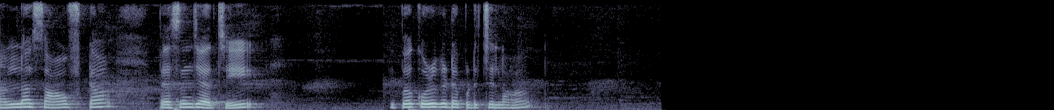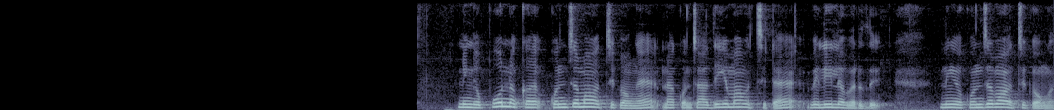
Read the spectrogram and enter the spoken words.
நல்லா சாஃப்டாக பிசைஞ்சாச்சு. இப்போ கொழுக்கட்டை பிடிச்சிடலாம். நீங்கள் பூனை க கொஞ்சமாக வச்சுக்கோங்க. நான் கொஞ்சம் அதிகமாக வச்சுட்டேன். வெளியில் வருது. நீங்கள் கொஞ்சமாக வச்சுக்கோங்க.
